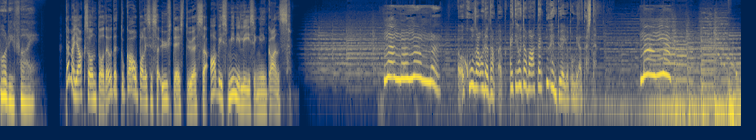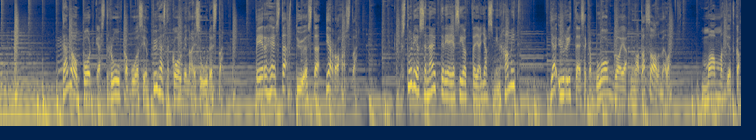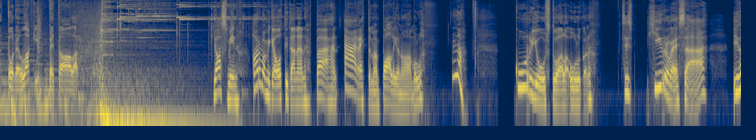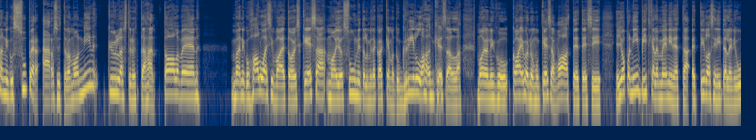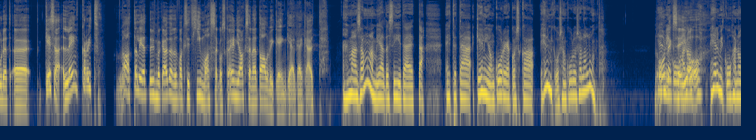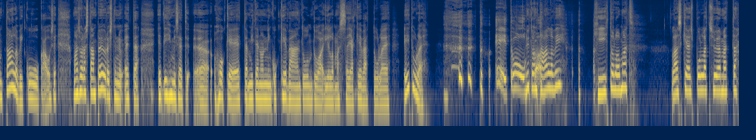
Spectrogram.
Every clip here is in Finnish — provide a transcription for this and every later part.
Podify. Tämä jakso on toteutettu kaupallisessa yhteistyössä Avis Mini Leasingin kanssa. Mamma, mamma. Kuulta, odota. Äiti hoitaa vaan tämän yhden työjutun vielä tästä. Mamma. Tämä on podcast ruuhkavuosien pyhästä kolminaisuudesta. Perheestä, työstä ja rahasta. Studiossa näyttelijä ja sijoittaja Jasmin Hamid. Ja yrittäjä sekä bloggaaja Nata Salmela. Mammat, jotka todellakin betaalar. Jasmin, arva mikä otti tänään päähän äärettömän paljon aamulla. No, Kurjuus tuolla ulkona. Siis hirveä sää. Ihan niinku super ärsyttävä. Mä oon niin kyllästynyt tähän talveen. Mä niinku haluaisin vaan, että olisi kesä. Mä oon jo suunnitellut, mitä kaikkea mä tuun grillaan kesällä. Mä oon jo niinku kaivannut mun kesävaatteet esiin. Ja jopa niin pitkälle menin, että, että tilasin itselleni uudet ö, kesälenkkarit. Mä ajattelin, että nyt mä käytän ne vaikka sit himassa, koska en jaksa näitä talvikenkiäkään käyttää. mä oon samaa mieltä siitä, että että tämä keli on kurja, koska helmikuussahan kuuluisi olla lunta. No onneksi ei Helmikuuhan oo. on, helmikuuhan on talvikuukausi. Mä oon suorastaan pöyristynyt, että, että ihmiset ö, hokee, että miten on niinku kevään tuntua ilmassa ja kevät tulee. Ei tule. Ei tuukaan. Nyt on talvi, hiihtolomat, laskiaispullat syömättä.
